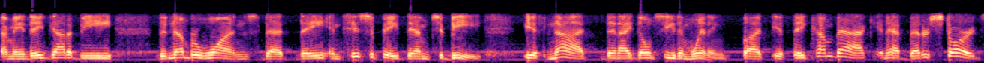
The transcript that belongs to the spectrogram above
I mean, they've got to be the number ones that they anticipate them to be. If not, then I don't see them winning. But if they come back and have better starts,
